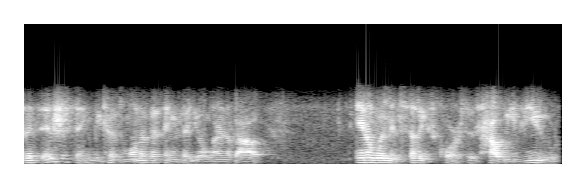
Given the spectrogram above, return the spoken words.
And it's interesting because one of the things that you'll learn about in a women's studies course is how we view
